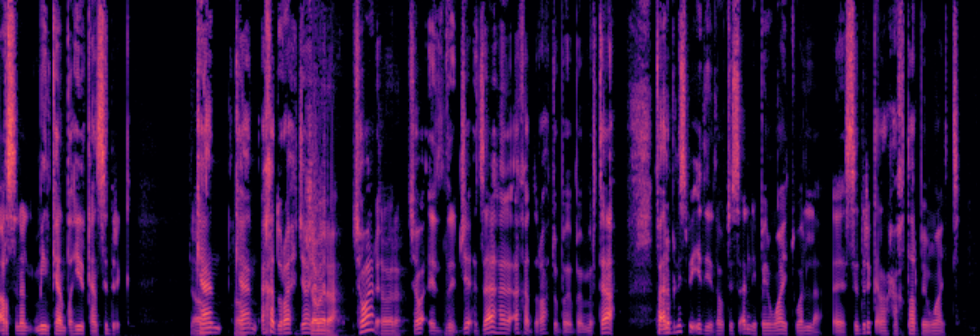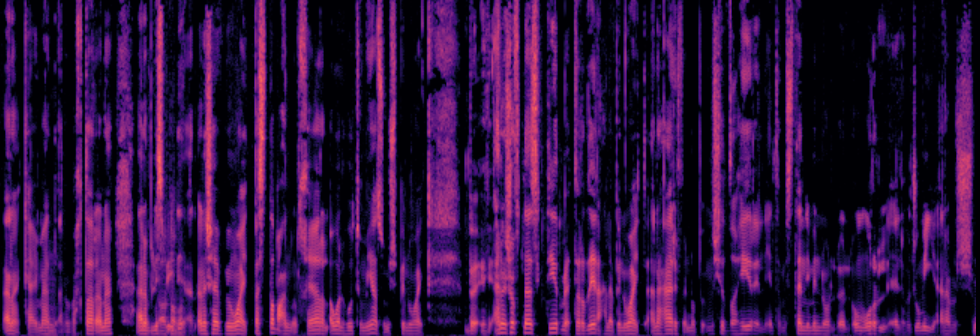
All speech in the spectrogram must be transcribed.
أرسنال مين كان ظهير؟ كان سيدريك. آه، كان أوه. كان اخذ رايح جاي. شوارع. شوارع. شوارع، شوارع. زاها أخذ راحته مرتاح فأنا بالنسبة لي لو تسألني بين وايت ولا سيدريك أنا حختار بن وايت. أنا كعماد أنا بختار أنا أنا بالنسبة آه لي أنا شايف بن وايت بس طبعا الخيار الأول هو تومياسو مش بن وايت. ب... أنا شفت ناس كتير معترضين على بن وايت. أنا عارف إنه مش الظهير اللي أنت مستني منه الأمور الهجومية. أنا مش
